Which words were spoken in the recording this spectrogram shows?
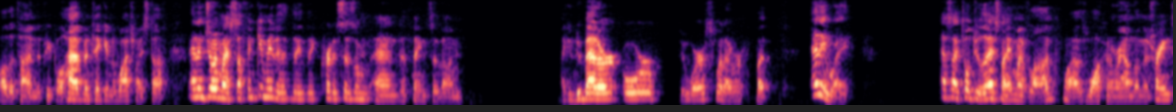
all the time that people have been taking to watch my stuff and enjoy my stuff and give me the, the, the criticism and the things that um I can do better or do worse, whatever. But Anyway, as I told you last night in my vlog, while I was walking around on the train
